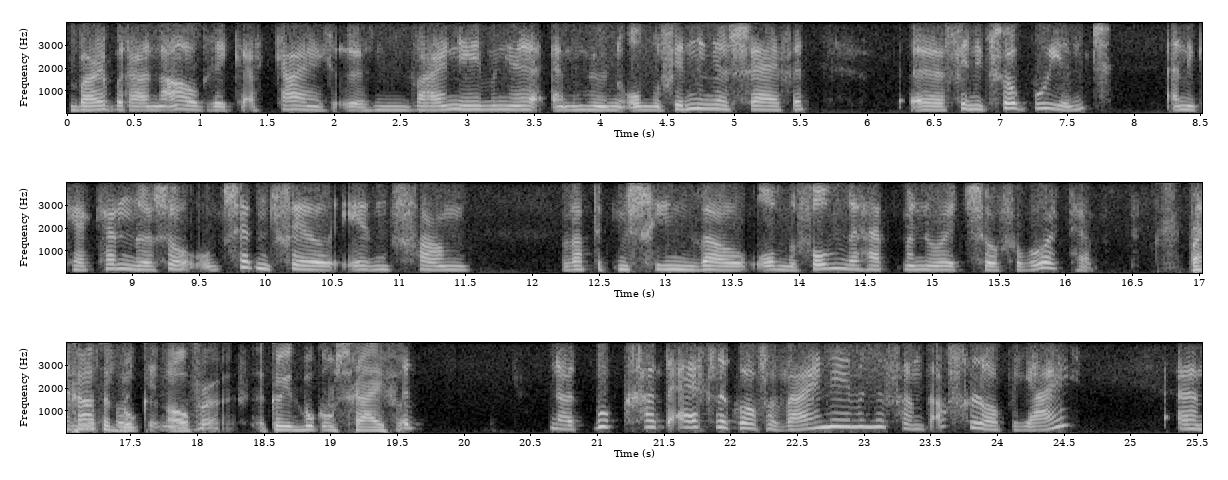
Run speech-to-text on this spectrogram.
Barbara en Aldrik elkaar hun waarnemingen en hun ondervindingen schrijven... vind ik zo boeiend. En ik herken er zo ontzettend veel in van wat ik misschien wel ondervonden heb, maar nooit zo verwoord heb. Waar gaat het boek over? Kun je het boek omschrijven? Het, nou, het boek gaat eigenlijk over waarnemingen van het afgelopen jaar. En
